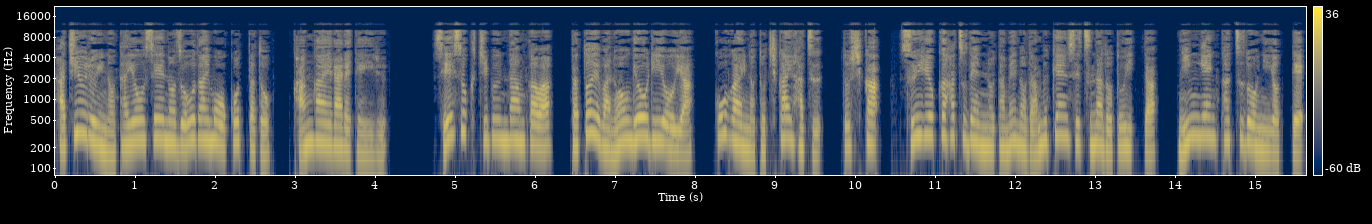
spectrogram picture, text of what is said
爬虫類の多様性の増大も起こったと考えられている。生息地分断化は、例えば農業利用や郊外の土地開発、都市化、水力発電のためのダム建設などといった人間活動によって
